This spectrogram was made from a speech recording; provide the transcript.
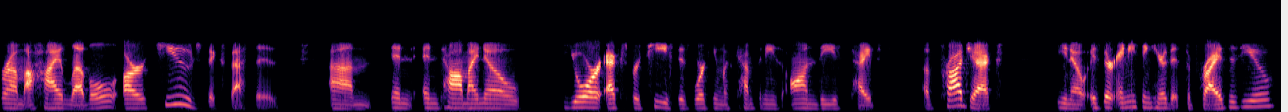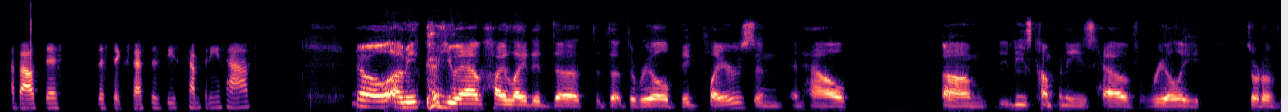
from a high level, are huge successes. Um, and, and Tom, I know your expertise is working with companies on these types of projects. You know, is there anything here that surprises you about this, the successes these companies have? No, I mean you have highlighted the the, the real big players and and how um, these companies have really sort of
